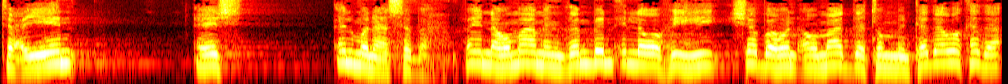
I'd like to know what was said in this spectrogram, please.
تعيين إيش؟ المناسبة فإنه ما من ذنب إلا وفيه شبه أو مادة من كذا وكذا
